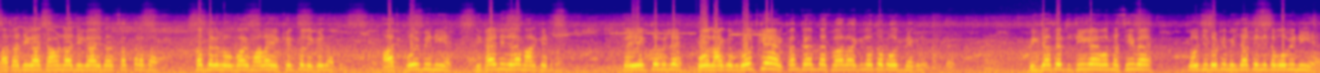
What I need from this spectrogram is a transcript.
माता जी का चामुंडा जी का इधर सब तरफ़ है। सब जगह लोग बाग माला एक एक तो लेके जाते। आज कोई भी नहीं है दिखाई नहीं दे रहा मार्केट में। तो एक तो मिले वो ला के रोज के है कम से कम दस बारह किलो तो रोज फेंकने पड़ते हैं। बिक जाते तो ठीक है वो नसीब है रोजी रोटी मिल जाती नहीं तो वो भी नहीं है।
